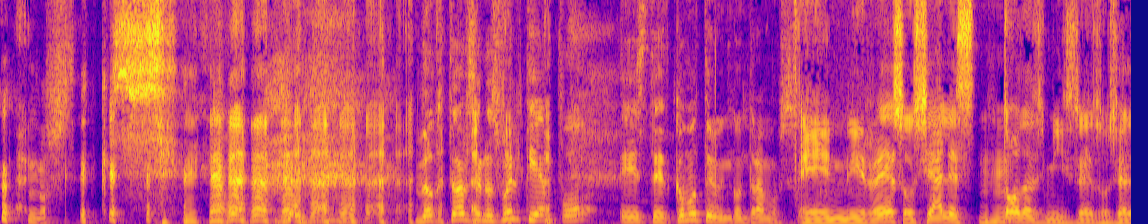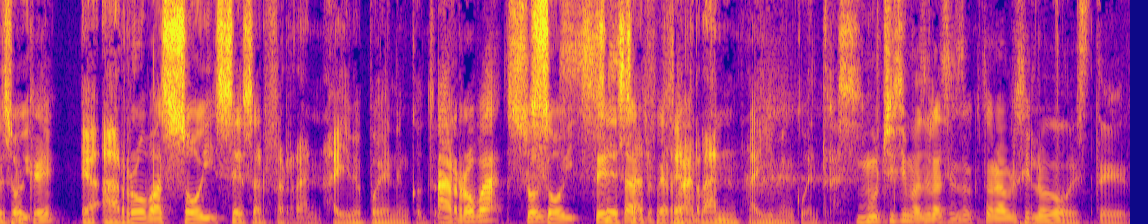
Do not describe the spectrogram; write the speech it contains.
no sé qué. Doctor, se nos fue el tiempo. Este, ¿Cómo te encontramos? En mis redes sociales, todas mis redes sociales, soy eh, arroba soy César Ferrán. Ahí me pueden encontrar. Arroba soy, César, Ferrán. Ahí me encuentras. Muchísimas gracias, doctor. A ver si luego, este,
